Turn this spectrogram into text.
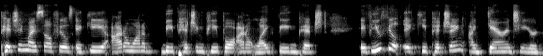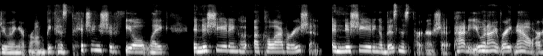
pitching myself feels icky. I don't want to be pitching people. I don't like being pitched if you feel icky pitching, I guarantee you're doing it wrong because pitching should feel like initiating a collaboration, initiating a business partnership. Patty, you and I right now are,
